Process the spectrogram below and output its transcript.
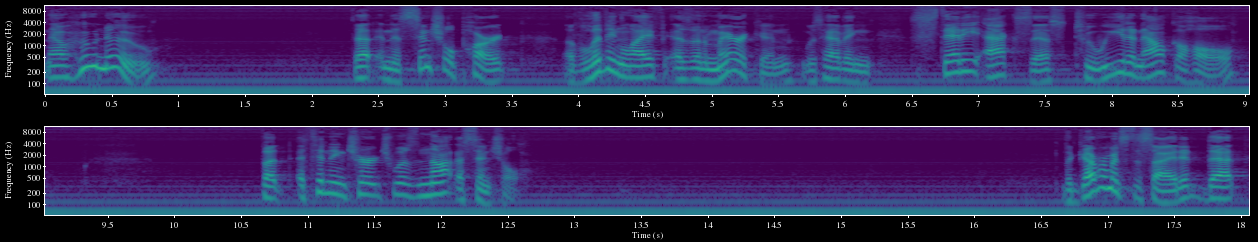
Now, who knew that an essential part of living life as an American was having steady access to weed and alcohol, but attending church was not essential. The governments decided that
